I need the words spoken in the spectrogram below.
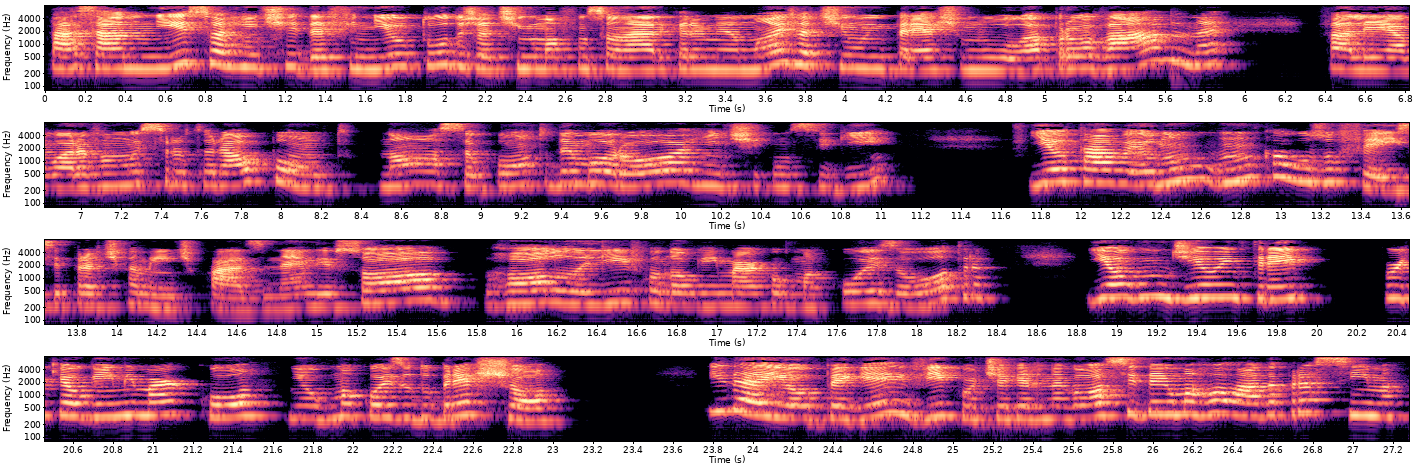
passado nisso, a gente definiu tudo. Já tinha uma funcionária que era minha mãe, já tinha um empréstimo aprovado, né? Falei, agora vamos estruturar o ponto. Nossa, o ponto demorou a gente conseguir. E eu tava, eu nu- nunca uso o Face praticamente, quase, né? Eu só rolo ali quando alguém marca alguma coisa ou outra. E algum dia eu entrei porque alguém me marcou em alguma coisa do brechó. E daí eu peguei, vi, curti aquele negócio e dei uma rolada pra cima.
